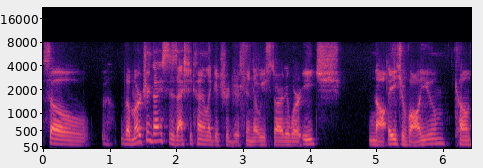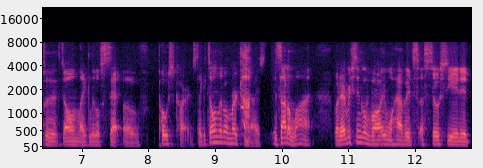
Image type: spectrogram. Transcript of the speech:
So the merchandise is actually kind of like a tradition that we started where each not each volume comes with its own like little set of postcards, like its own little merchandise. It's not a lot, but every single volume will have its associated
